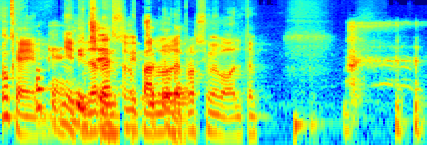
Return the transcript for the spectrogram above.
Ok, okay. niente, Vincenzo, del resto vi parlo le prossime volte.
